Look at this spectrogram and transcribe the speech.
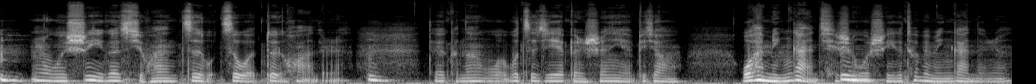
嗯嗯，我是一个喜欢自我自我对话的人。嗯对，可能我我自己也本身也比较，我很敏感。其实嗯我是一个特别敏感的人，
